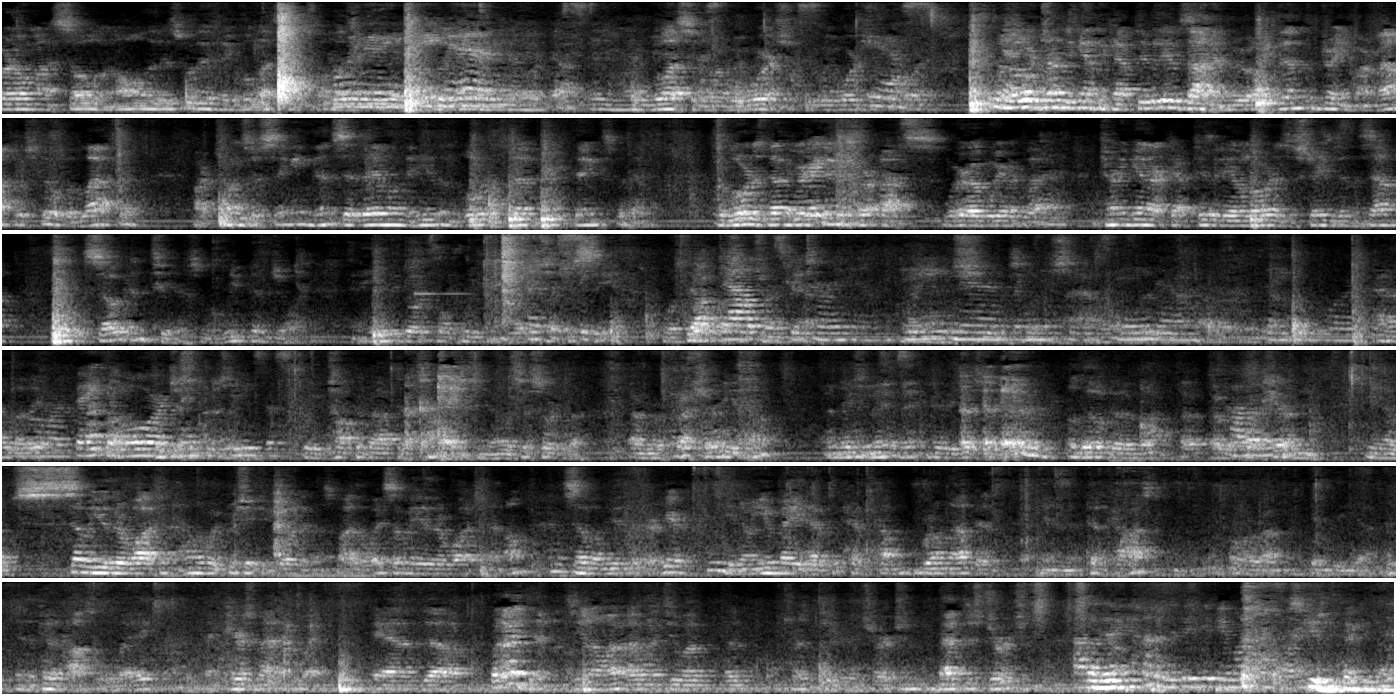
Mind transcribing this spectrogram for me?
Lord, oh my soul, and all that is within me, bless His Holy name. Amen. Bless you, Lord. We worship you. We worship you, Yes. Lord. When the Lord turned again the captivity of Zion, we were like them to dream. Our mouth was filled with laughter, our tongues were singing. Then said they among the heathen, The Lord has done great things for them. The Lord has done great things for us, whereof we are glad. Turn again our captivity, O Lord, as the streams in the south. They will sow in tears, will weep in joy. And he that goeth forth weeping, and Precious such a seed. seed, will Will doubtless doubtless return again. Amen. Bring the sheaves. Amen. Thank you, Lord. Thank you, Hallelujah. Lord. Thank you, Lord. Thank you, Jesus. we talk about the times, you know, it's just sort of a, a refresher, you know? And maybe, maybe, maybe just a, a little bit of a, a, a refresher. And, You know, some of you that are watching at home, we appreciate you joining us, by the way, some of you that are watching at home, some of you that are here, you know, you may have, have come, grown up in, in Pentecost, or, um, in the, uh, in the Pentecostal way, and charismatic way. And, uh, but I didn't, you know, I, I went to a, a Presbyterian church and Baptist church Hallelujah. Did they give you a mic? I'm sorry. Excuse me, thank you, Don.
